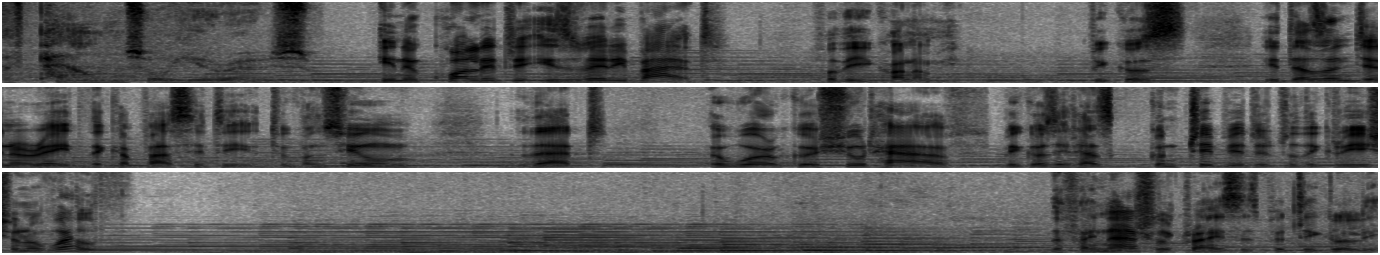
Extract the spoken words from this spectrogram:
of pounds or euros. Inequality is very bad for the economy because it doesn't generate the capacity to consume that a worker should have because it has contributed to the creation of wealth. The financial crisis particularly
